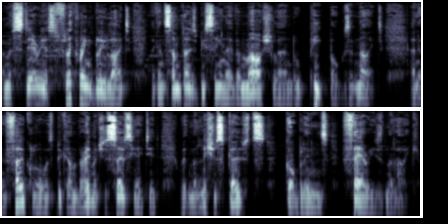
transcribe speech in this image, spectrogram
a mysterious flickering blue light that can sometimes be seen over marshland or peat bogs at night, and in folklore has become very much associated with malicious ghosts, goblins, fairies and the like.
